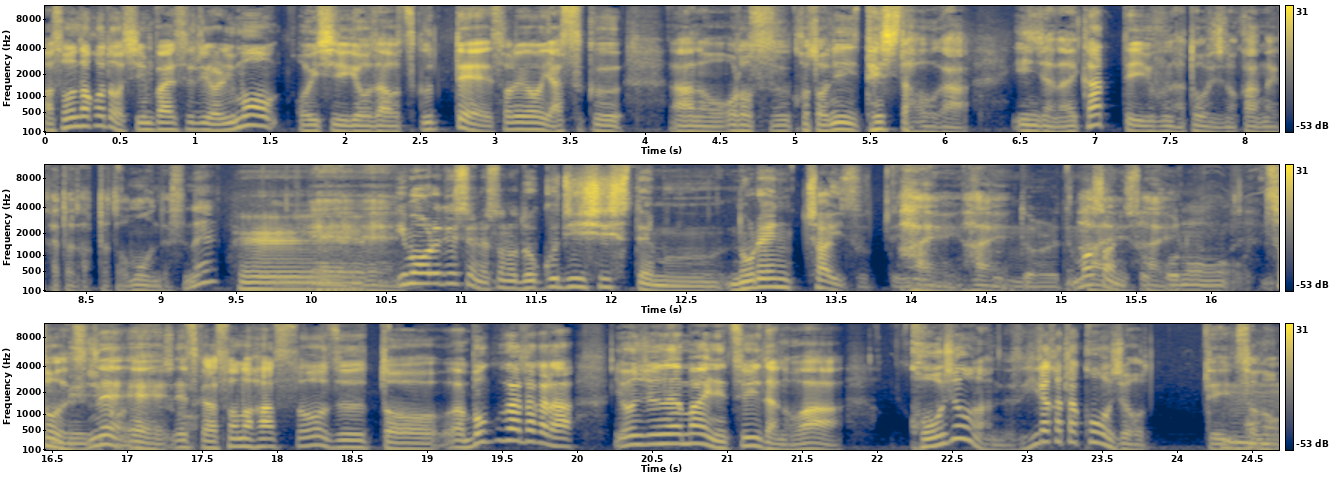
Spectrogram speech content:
まあ、そんなことを心配するよりも美味しい餃子を作ってそれを安くあの卸すことに徹した方がいいんじゃないかっていうふうな当時の考え方だったと思うんですね。えー、今あれですよねその独自システムノレンチャイズっていうはいはい、まさにそこの、はい、そうですね、えー、ですか？らその発想をずっと僕がだから40年前に継いだのは工場なんです。平方工場ってその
